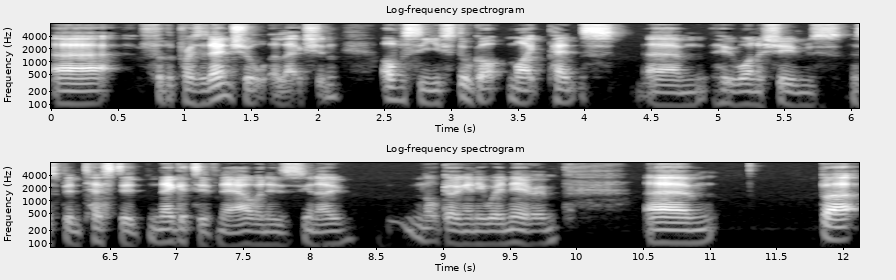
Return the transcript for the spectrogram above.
uh, for the presidential election. Obviously, you've still got Mike Pence, um, who one assumes has been tested negative now and is, you know, not going anywhere near him. Um, but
